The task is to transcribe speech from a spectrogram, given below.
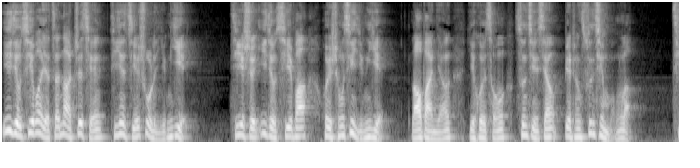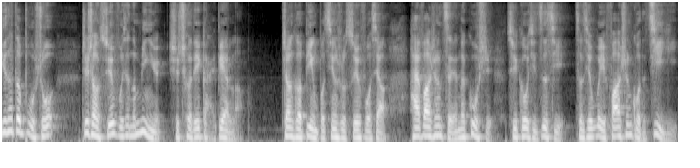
一九七八也在那之前提前结束了营业。即使一九七八会重新营业，老板娘也会从孙庆香变成孙庆萌了。其他的不说，这场学府巷的命运是彻底改变了。张可并不清楚随府巷还发生怎样的故事，去勾起自己曾经未发生过的记忆。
